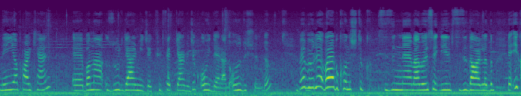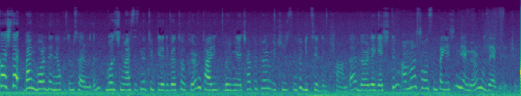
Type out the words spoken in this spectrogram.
neyi yaparken e, bana zul gelmeyecek, külfet gelmeyecek oydu herhalde. Onu düşündüm. Ve böyle bayağı bir konuştuk sizinle. Ben böyle sürekli gelip sizi darladım. Ya ilk başta ben bu arada ne okuduğumu söylemedim. Boğaziçi Üniversitesi'nde Türk Dili Edebiyatı okuyorum. Tarih bölümüyle çarp yapıyorum. Üçüncü sınıfı bitirdim şu anda. Dörde geçtim ama son sınıfa geçtim diyemiyorum. Uzayabilir çünkü.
